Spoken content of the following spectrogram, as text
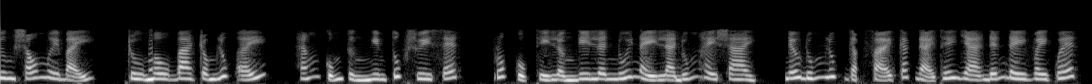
chương 67, trù mâu ba trong lúc ấy, hắn cũng từng nghiêm túc suy xét, rốt cuộc thì lần đi lên núi này là đúng hay sai, nếu đúng lúc gặp phải các đại thế gia đến đây vây quét,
